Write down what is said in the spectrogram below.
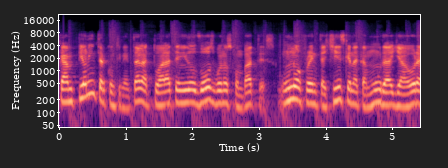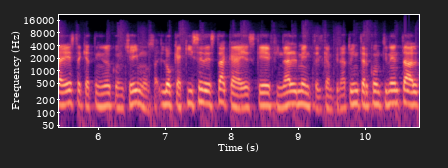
campeón intercontinental actual ha tenido dos buenos combates, uno frente a Shinsuke Nakamura y ahora este que ha tenido con Sheamus. Lo que aquí se destaca es que finalmente el campeonato intercontinental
